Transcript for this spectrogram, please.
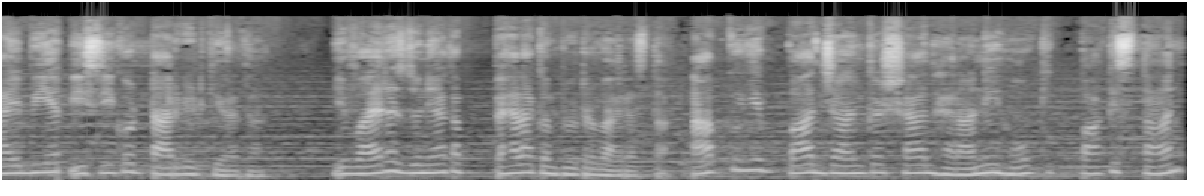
आई बी पीसी को टारगेट किया था। ये वायरस दुनिया का पहला कंप्यूटर वायरस था। आपको ये बात जानकर शायद हैरानी हो कि पाकिस्तान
